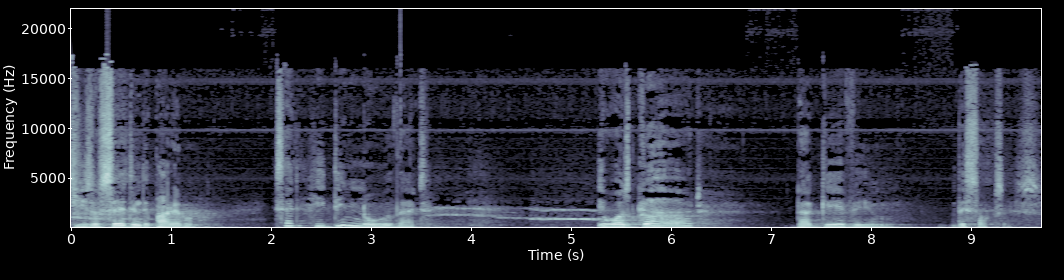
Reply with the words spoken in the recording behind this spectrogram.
Jesus said in the parable? He said he didn't know that it was God that gave him the success.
